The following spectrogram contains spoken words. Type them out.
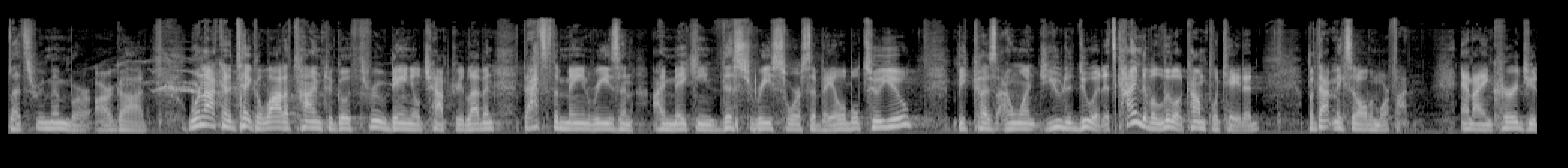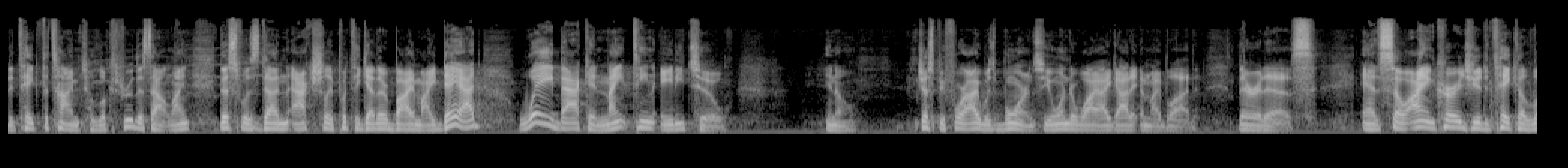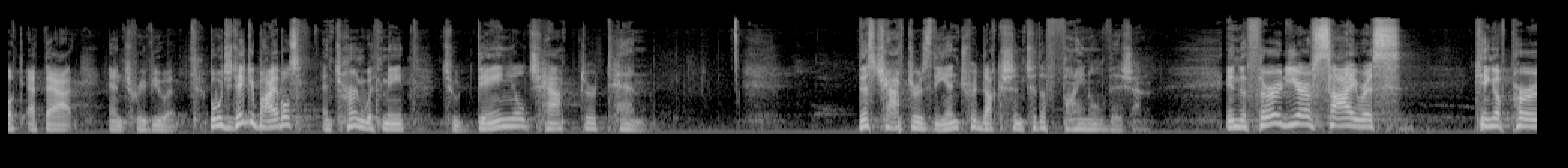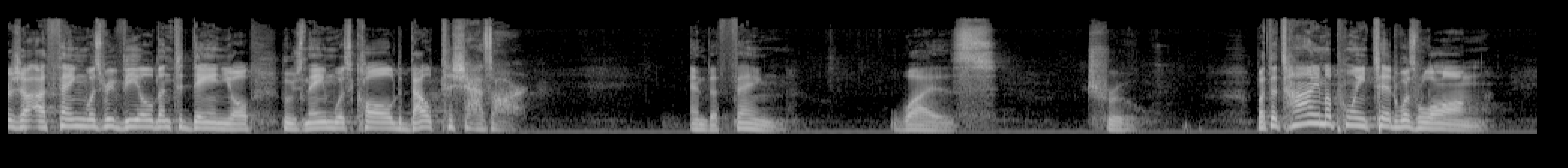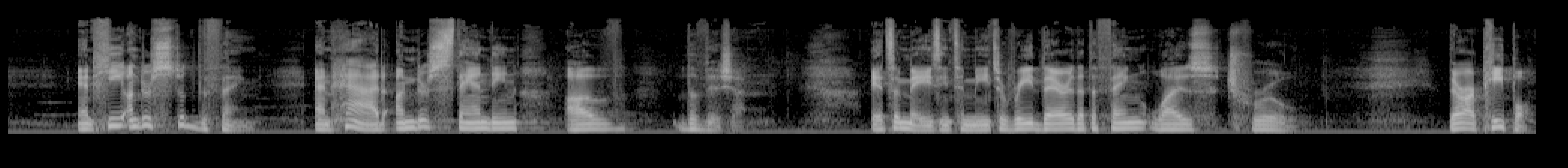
Let's remember our God. We're not going to take a lot of time to go through Daniel chapter 11. That's the main reason I'm making this resource available to you because I want you to do it. It's kind of a little complicated, but that makes it all the more fun. And I encourage you to take the time to look through this outline. This was done, actually put together by my dad way back in 1982. You know, just before I was born, so you wonder why I got it in my blood. There it is. And so I encourage you to take a look at that and to review it. But would you take your Bibles and turn with me to Daniel chapter 10? This chapter is the introduction to the final vision. In the third year of Cyrus, king of Persia, a thing was revealed unto Daniel, whose name was called Belteshazzar. And the thing was true. But the time appointed was long, and he understood the thing and had understanding of the vision. It's amazing to me to read there that the thing was true. There are people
